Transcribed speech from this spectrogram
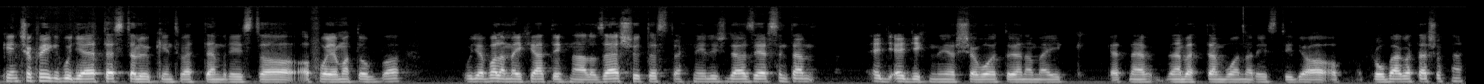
én csak végig ugye tesztelőként vettem részt a, a folyamatokba. Ugye valamelyik játéknál az első teszteknél is, de azért szerintem egy, egyiknél se volt olyan, amelyiket ne, ne vettem volna részt így a, a próbálgatásoknál.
